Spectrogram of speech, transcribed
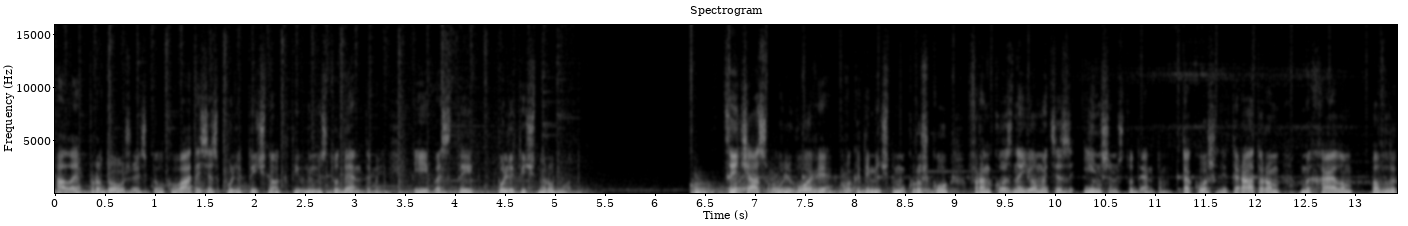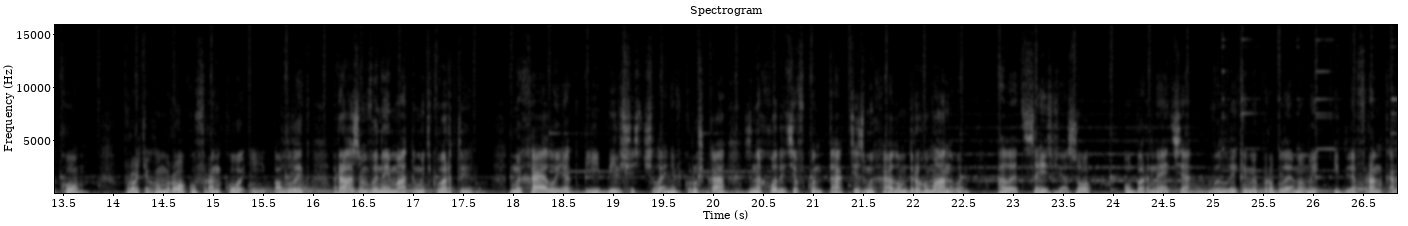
але продовжує спілкуватися з політично активними студентами і вести політичну роботу. Цей час у Львові в академічному кружку Франко знайомиться з іншим студентом, також літератором Михайлом Павликом. Протягом року Франко і Павлик разом винайматимуть квартиру. Михайло, як і більшість членів кружка, знаходиться в контакті з Михайлом Драгомановим, але цей зв'язок обернеться великими проблемами і для Франка.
